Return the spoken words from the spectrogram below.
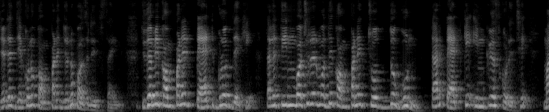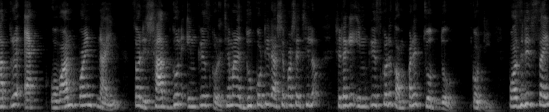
যেটা যে কোনো কোম্পানির জন্য পজিটিভ সাইন যদি আমি কোম্পানির প্যাট গ্রোথ দেখি, তাহলে তিন বছরের মধ্যে কোম্পানির চোদ্দ গুণ তার প্যাটকে ইনক্রিজ করেছে, মাত্র এক ওয়ান পয়েন্ট নাইন সরি সাত গুণ ইনক্রিজ করেছে মানে দু কোটির আশেপাশে ছিল, সেটাকে ইনক্রিজ করে কোম্পানির চোদ্দ। কোটি। পজিটিভ সাইন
